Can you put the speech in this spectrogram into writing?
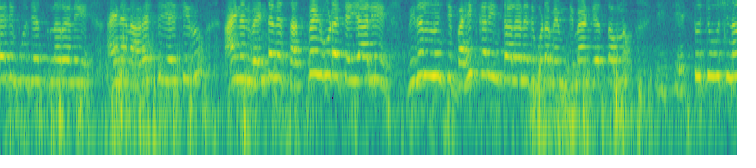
వేధింపులు చేస్తున్నారని ఆయనను అరెస్ట్ అరెస్ట్ చేసిర్రు. ఆయనను వెంటనే సస్పెండ్ కూడా చేయాలి. విధుల నుంచి బహిష్కరించాలనేది కూడా మేము డిమాండ్ చేస్తూ ఉన్నాం. ఈ చెట్టు చూసినా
